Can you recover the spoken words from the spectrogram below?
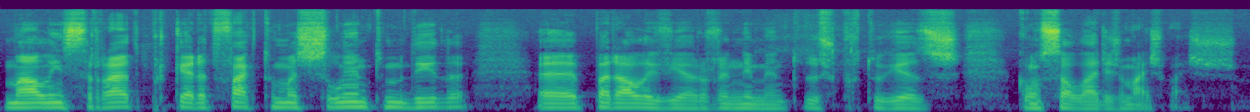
mal encerrado, porque era de facto uma excelente medida para aliviar o rendimento dos portugueses com salários mais baixos.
